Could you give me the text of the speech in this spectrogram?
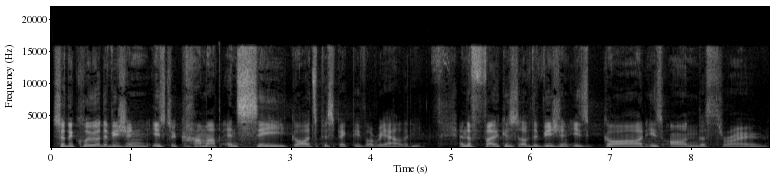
So, the clue of the vision is to come up and see God's perspective of reality. And the focus of the vision is God is on the throne.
